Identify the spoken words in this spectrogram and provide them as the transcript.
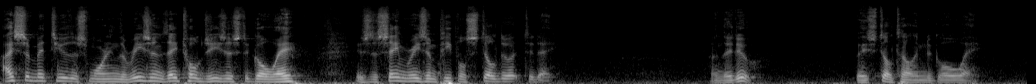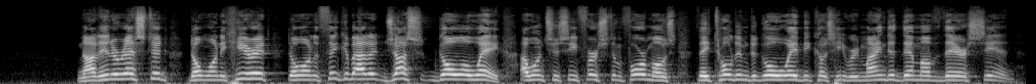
I submit to you this morning the reason they told Jesus to go away is the same reason people still do it today. And they do. They still tell him to go away. Not interested, don't want to hear it, don't want to think about it, just go away. I want you to see first and foremost, they told him to go away because he reminded them of their sin.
